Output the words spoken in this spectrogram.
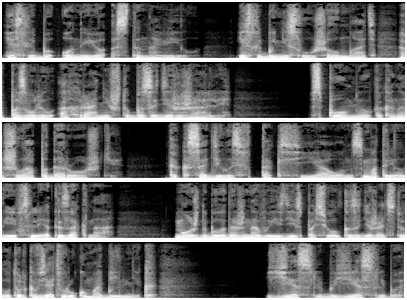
Если бы он ее остановил, если бы не слушал мать, а позволил охране, чтобы задержали, вспомнил, как она шла по дорожке, как садилась в такси, а он смотрел ей вслед из окна — можно было даже на выезде из поселка задержать, стоило только взять в руку мобильник. Если бы, если бы...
